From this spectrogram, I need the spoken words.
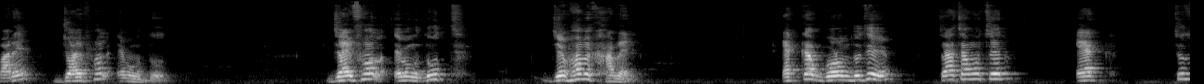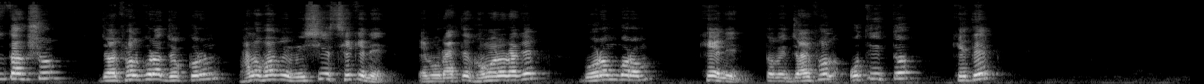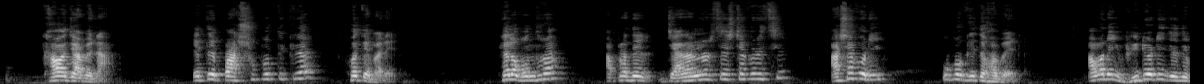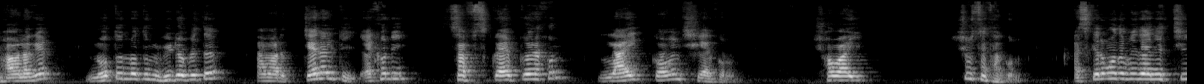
পারে জয়ফল এবং দুধ। জয়ফল এবং দুধ যেভাবে খাবেন, এক কাপ গরম দুধে চা চামচের এক চতুর্থাংশ জয়ফল গুঁড়া যোগ করুন, ভালোভাবে মিশিয়ে ছেঁকে নিন। এবং রাতে ঘুমানোর আগে গরম গরম খেয়ে নিন। তবে জয়ফল অতিরিক্ত খেতে খাওয়া যাবে না। এতে পার্শ্ব প্রতিক্রিয়া হতে পারে। হ্যালো বন্ধুরা, আপনাদের জানানোর চেষ্টা করেছি। আশা করি উপকৃত হবেন। আমার এই ভিডিওটি যদি ভালো লাগে, নতুন নতুন ভিডিও পেতে আমার চ্যানেলটি এখনই সাবস্ক্রাইব করে রাখুন, লাইক, কমেন্ট, শেয়ার করুন। সবাই সুস্থ থাকুন। আজকের মতো বিদায় নিচ্ছি।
